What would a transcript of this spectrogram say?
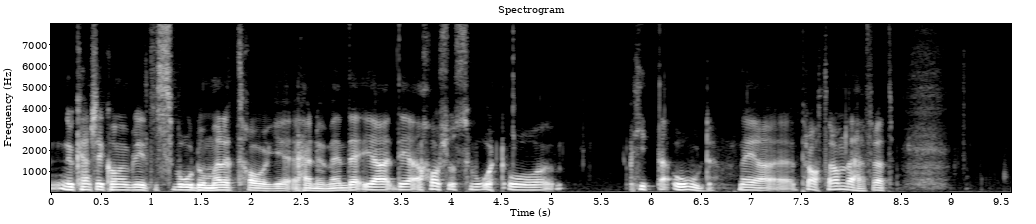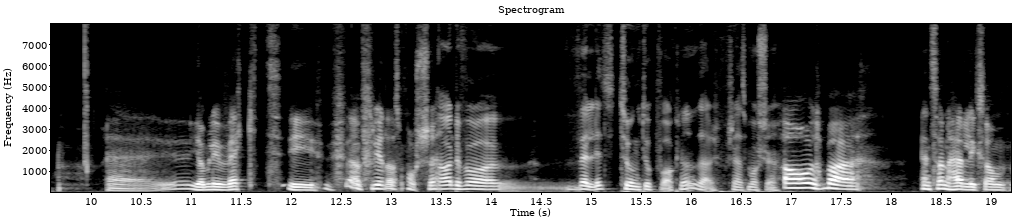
nu kanske det kommer bli lite svordomar ett tag här nu. Men det, jag, det, jag har så svårt att hitta ord när jag eh, pratar om det här. För att eh, jag blev väckt i fredags morse. Ja. Ja, det var väldigt tungt uppvaknande där fredags morse och så bara en sån här liksom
